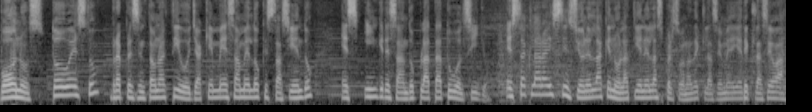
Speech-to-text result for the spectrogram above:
bonos. Todo esto representa un activo ya que mes a mes lo que está haciendo es ingresando plata a tu bolsillo. Esta clara distinción es la que no la tienen las personas de clase media y de clase baja,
